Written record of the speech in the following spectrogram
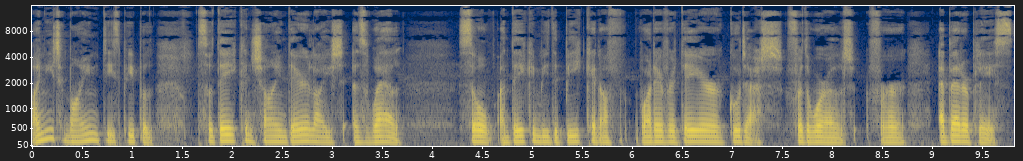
I need to mind these people so they can shine their light as well. So, and they can be the beacon of whatever they're good at for the world, for a better place.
